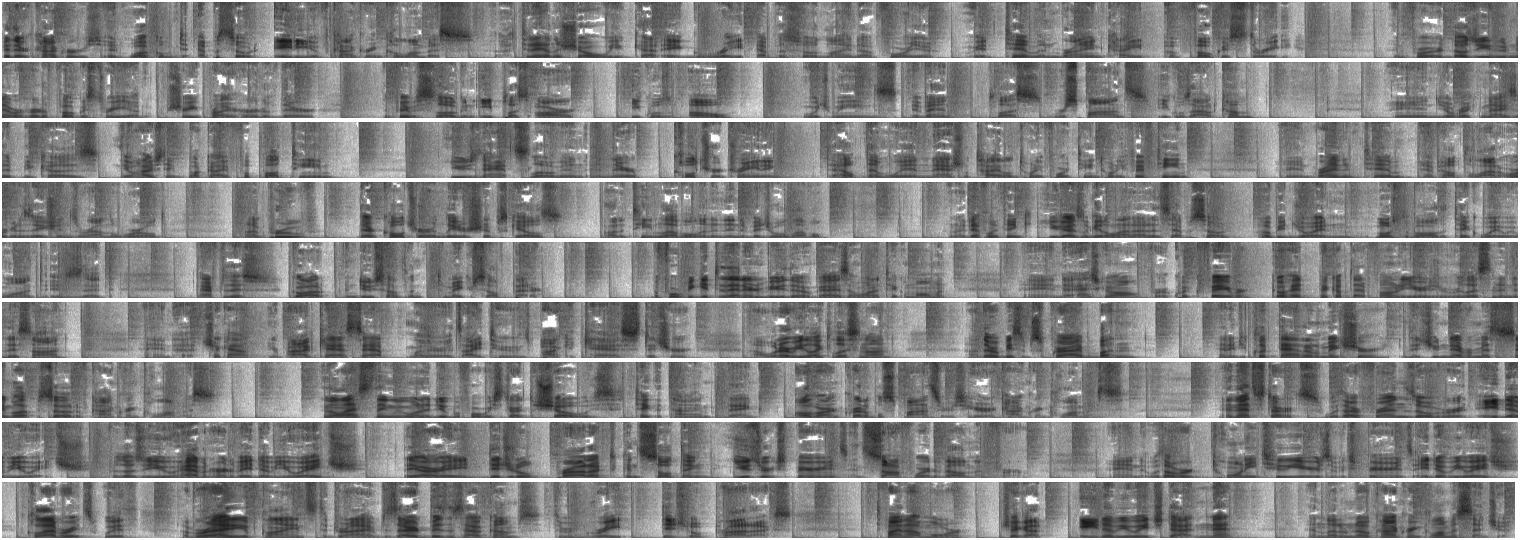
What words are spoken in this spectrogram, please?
Hey there, Conquerors, and welcome to episode 80 of Conquering Columbus. Uh, today on the show, we've got a great episode lined up for you. We had Tim and Brian Kight of Focus 3. And for those of you who've never heard of Focus 3, I'm sure you've probably heard of their, their famous slogan E plus R equals O, which means event plus response equals outcome. And you'll recognize it because the Ohio State Buckeye football team used that slogan in their culture training to help them win national title in 2014 2015. And Brian and Tim have helped a lot of organizations around the world uh, improve their culture and leadership skills on a team level and an individual level. And I definitely think you guys will get a lot out of this episode. Hope you enjoy it. And most of all, the takeaway we want is that after this, go out and do something to make yourself better. Before we get to that interview, though, guys, I want to take a moment and ask you all for a quick favor. Go ahead, pick up that phone of yours you were listening to this on and uh, check out your podcast app, whether it's iTunes, Pocket Cast, Stitcher, uh, whatever you like to listen on. Uh, there will be a subscribe button, and if you click that, it'll make sure that you never miss a single episode of Conquering Columbus. And the last thing we want to do before we start the show is take the time to thank all of our incredible sponsors here at Conquering Columbus. And that starts with our friends over at AWH. For those of you who haven't heard of AWH, they are a digital product consulting, user experience, and software development firm. And with over 22 years of experience, AWH collaborates with a variety of clients to drive desired business outcomes through great digital products. To find out more, check out awh.net and let them know Conquering Columbus sent you.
